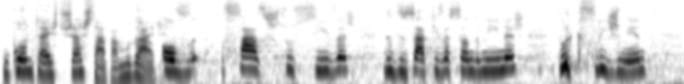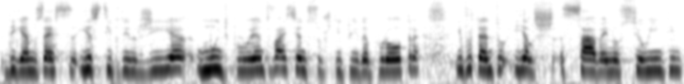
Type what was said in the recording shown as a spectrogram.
o contexto já estava a mudar. Houve fases sucessivas de desativação de minas, porque, felizmente, digamos, esse, esse tipo de energia muito poluente vai sendo substituída por outra e, portanto, eles sabem no seu íntimo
